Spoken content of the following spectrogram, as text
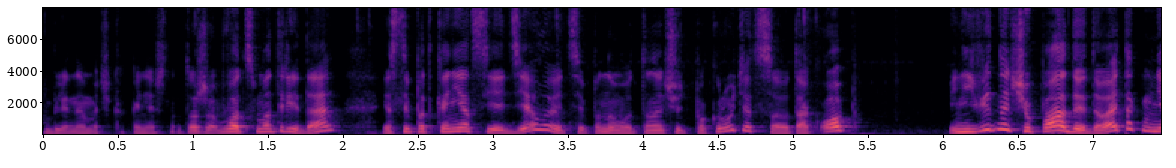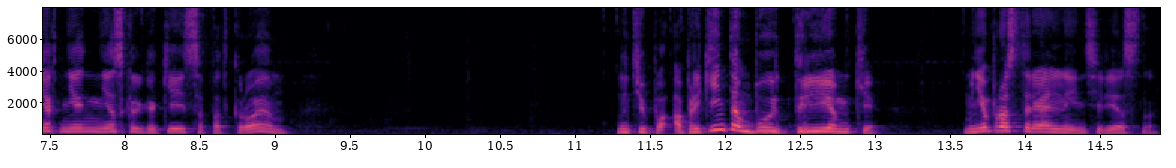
Блин, эмочка, конечно, тоже. Вот, смотри, да? Если под конец я делаю, типа, ну вот она чуть покрутится, вот так, оп. И не видно, что падает. Давай так мне не, несколько кейсов откроем. Ну, типа, а прикинь, там будет три эмки. Мне просто реально интересно.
